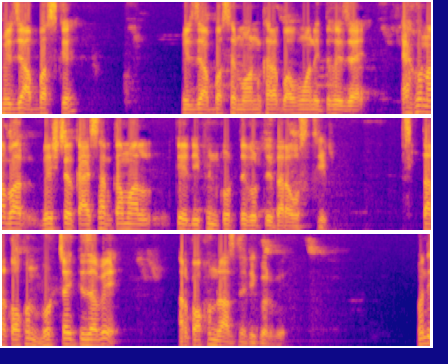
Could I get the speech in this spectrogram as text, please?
মির্জা আব্বাসকে। মির্জা আব্বাসের মন খারাপ, অপমানিত হয়ে যায়। এখন আবার বেস্টার কায়সার কামালকে ডিফেন্ড করতে করতে তারা অস্থির। তার কখন ভোট চাইতে যাবে? আর কখন রাজনীতি করবে? মানে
